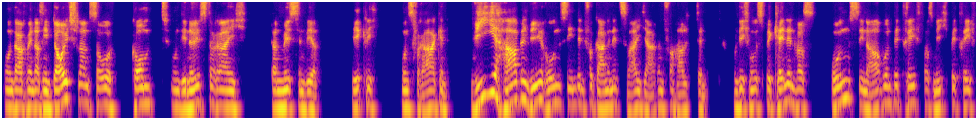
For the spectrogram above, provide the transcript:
Und auch wenn das in Deutschland so kommt und in Österreich, dann müssen wir wirklich uns fragen, wie haben wir uns in den vergangenen zwei Jahren verhalten? Und ich muss bekennen, was uns in Arbon betrifft, was mich betrifft,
